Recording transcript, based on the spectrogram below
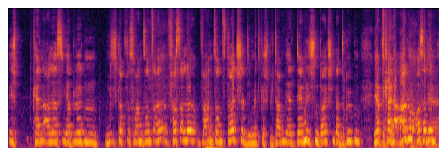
ich kenne alles, ihr blöden, ich glaube, das waren sonst fast alle waren sonst Deutsche, die mitgespielt haben, ihr dämlichen Deutschen da drüben. Ihr habt keine Ahnung. Außerdem ja.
